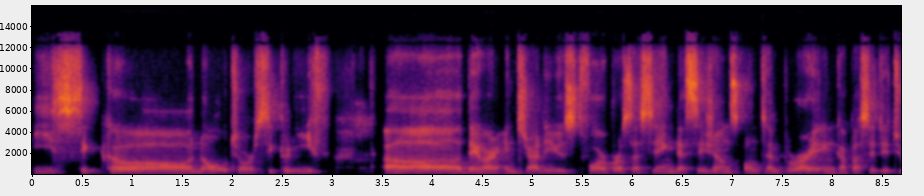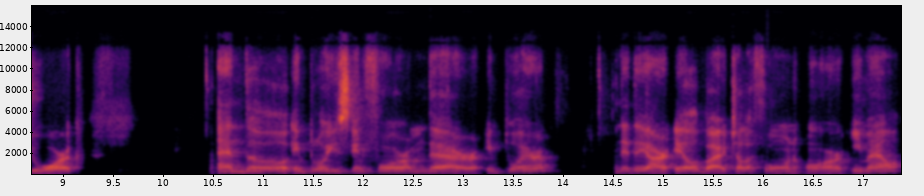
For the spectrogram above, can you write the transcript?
e-sick note or sick leave. They were introduced for processing decisions on temporary incapacity to work and the employees inform their employer that they are ill by telephone or email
